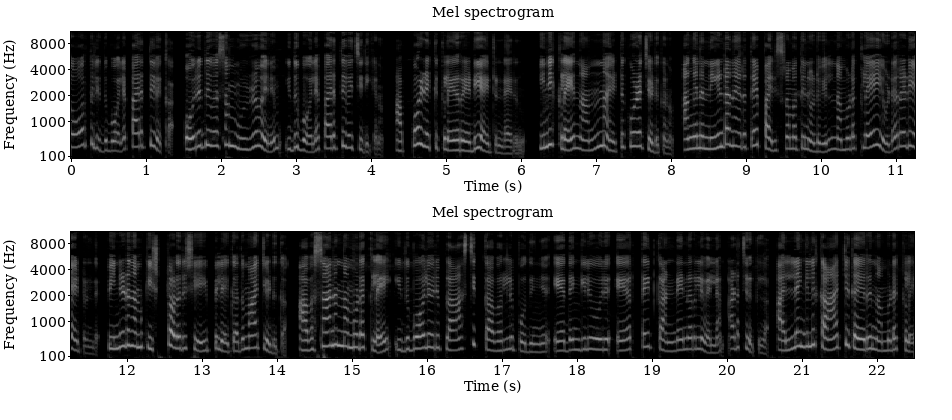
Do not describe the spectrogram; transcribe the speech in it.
തോർത്തിൽ ഇതുപോലെ പരത്തി വെക്കാം. ഒരു ദിവസം മുഴുവനും ഇതുപോലെ പരത്തി വെച്ചിരിക്കണം. അപ്പോഴേക്ക് ക്ലേ റെഡി ആയിട്ടുണ്ടായിരുന്നു. ഇനി ക്ലേ നന്നായിട്ട് കുഴച്ചെടുക്കണം. അങ്ങനെ നീണ്ട നേരത്തെ പരിശ്രമത്തിനൊടുവിൽ നമ്മുടെ ക്ലേ ഇവിടെ റെഡി ആയിട്ടുണ്ട്. പിന്നീട് നമുക്ക് ഇഷ്ടമുള്ളൊരു ഷേപ്പിലേക്ക് അത് മാറ്റിയെടുക്കാം. അവസാനം നമ്മുടെ ക്ലേ ഇതുപോലെ ഒരു പ്ലാസ്റ്റിക് കവറിൽ പൊതിഞ്ഞ് ഏതെങ്കിലും ഒരു എയർ ടൈറ്റ് കണ്ടെയ്നറിൽ വെല്ലാം അടച്ചു വെക്കുക. അല്ലെങ്കിൽ കാറ്റ് കയറി നമ്മുടെ ക്ലേ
